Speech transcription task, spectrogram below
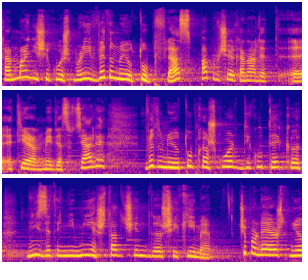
kanë marrë një shikueshmëri vetëm në YouTube, flas, pa përfshirë kanalet e tjera në media sociale, Vetëm në YouTube ka shkuar diku tek 21700 shikime që për ne është një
